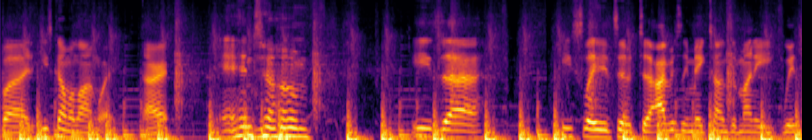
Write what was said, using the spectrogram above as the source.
but he's come a long way. All right, and um, he's uh, he's slated to, to obviously make tons of money with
